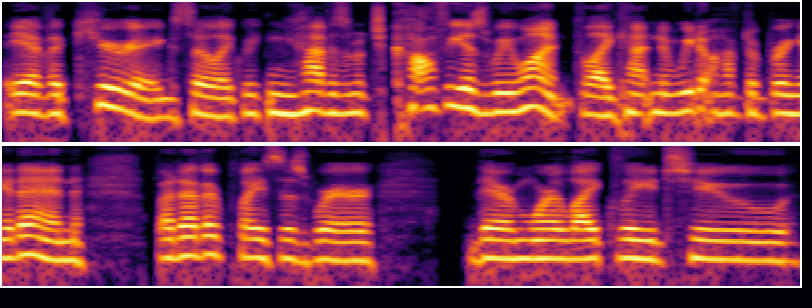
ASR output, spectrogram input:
they have a Keurig, so like we can have as much coffee as we want. Like, and we don't have to bring it in. But other places where they're more likely to,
